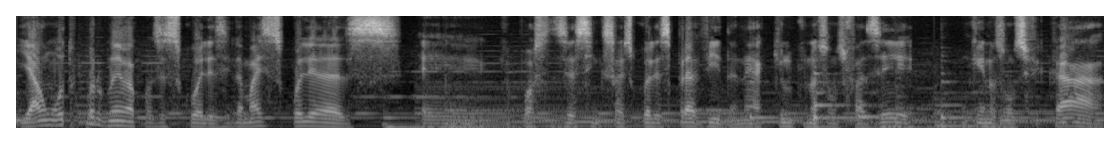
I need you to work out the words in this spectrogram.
E há um outro problema com as escolhas, ainda mais escolhas, é, que eu posso dizer assim, que são escolhas para a vida, né? Aquilo que nós vamos fazer, com quem nós vamos ficar,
